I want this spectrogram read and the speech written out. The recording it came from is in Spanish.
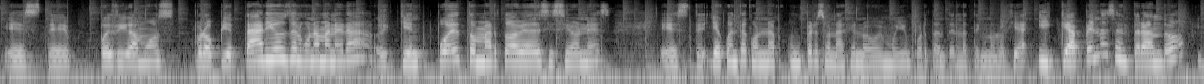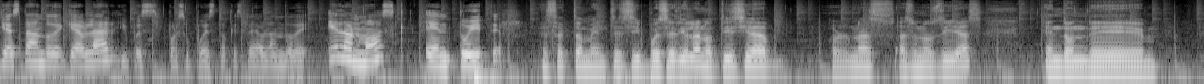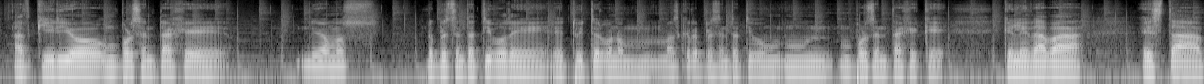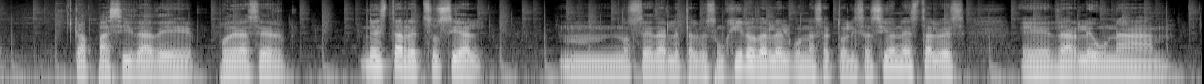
este pues digamos, propietarios de alguna manera, eh, quien puede tomar todavía decisiones, este, ya cuenta con un personaje nuevo y muy importante en la tecnología y que apenas entrando ya está dando de qué hablar y pues por supuesto que estoy hablando de Elon Musk en Twitter. Exactamente, sí, pues se dio la noticia por unas, hace unos días en donde adquirió un porcentaje, digamos, representativo de, Twitter, bueno, más que representativo, un, porcentaje que, que, le daba esta capacidad de poder hacer de esta red social, mm, no sé, darle tal vez un giro, darle algunas actualizaciones, tal vez eh, darle una...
